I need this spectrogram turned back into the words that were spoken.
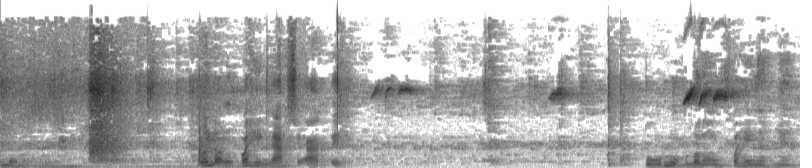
Wala. Walang pahinga si ate. Tulog lang ang pahinga niyan.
